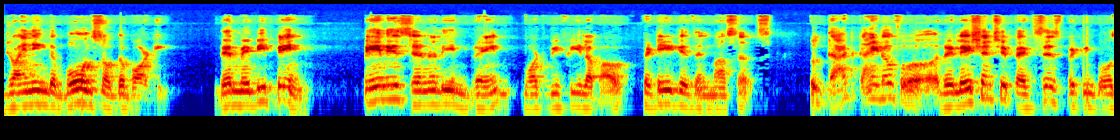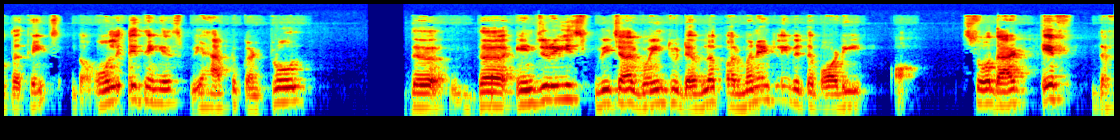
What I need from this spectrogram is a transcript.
joining the bones of the body, there may be pain. Pain is generally in brain, what we feel about. Fatigue is in muscles so that kind of uh, relationship exists between both the things. The only thing is we have to control the the injuries which are going to develop permanently with the body, uh, so that if the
